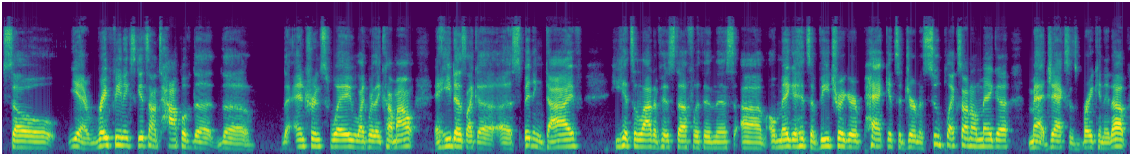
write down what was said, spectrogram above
so yeah, Rey Fenix gets on top of the the the entrance way, like where they come out, and he does like a, a spinning dive. He hits a lot of his stuff within this. Um, Omega hits a V trigger. PAC gets a German suplex on Omega. Matt Jackson's breaking it up.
